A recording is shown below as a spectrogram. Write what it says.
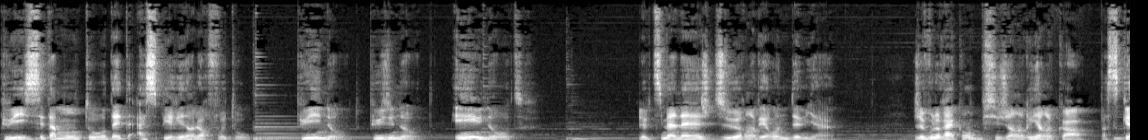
Puis, c'est à mon tour d'être aspiré dans leur photo puis une autre, puis une autre, et une autre. Le petit manège dure environ une demi-heure. Je vous le raconte, puis j'en ris encore, parce que,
